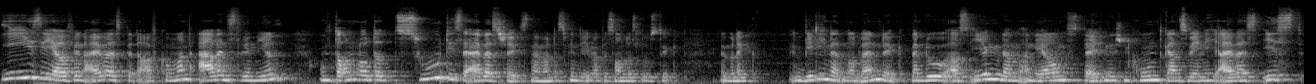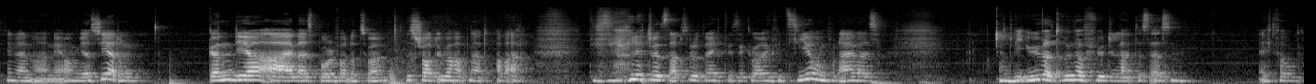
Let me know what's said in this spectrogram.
easy auf ihren Eiweißbedarf kommen, auch wenn sie trainieren und dann noch dazu diese Eiweißshakes nehmen. Das finde ich immer besonders lustig. Wenn man denkt, wirklich nicht notwendig. Wenn du aus irgendeinem ernährungstechnischen Grund ganz wenig Eiweiß isst in deiner Ernährung, ja sicher, dann gönn dir ein Eiweißpulver dazu. Das schaut überhaupt nicht. Aber diese, ja, du hast absolut recht, diese Glorifizierung von Eiweiß und wie über drüber für die Leute das essen. Echt verrückt.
